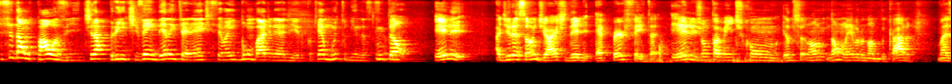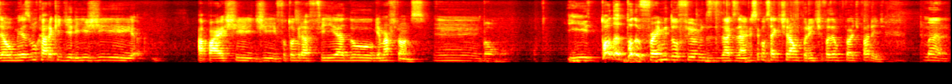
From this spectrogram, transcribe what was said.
se você dá um pause e tirar print e vender na internet, você vai bombar de ganhar dinheiro, porque é muito linda essa. Então, ele. A direção de arte dele é perfeita. Ele, juntamente com. Eu não, não lembro o nome do cara, mas é o mesmo cara que dirige a parte de fotografia do Game of Thrones. Hum, bom. E toda, todo o frame do filme do Zack Snyder você consegue tirar um print e fazer um papel de parede. Mano,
